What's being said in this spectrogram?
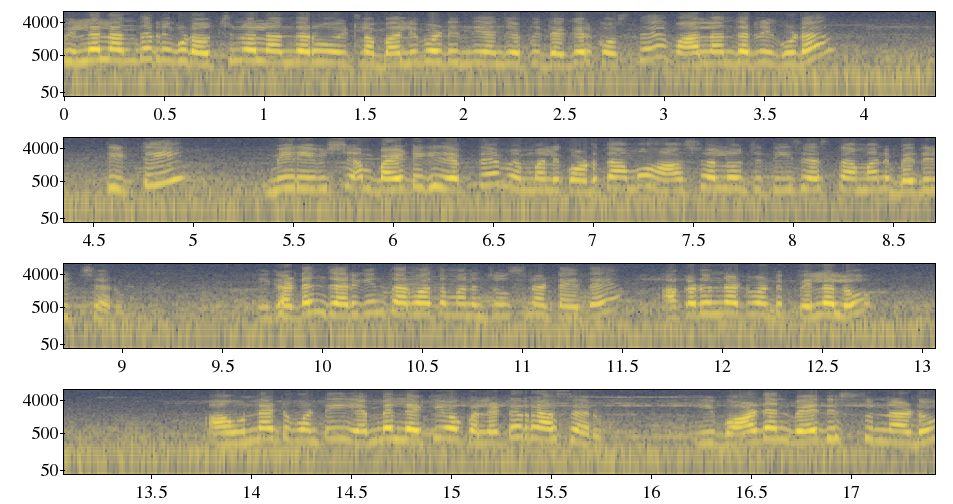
పిల్లలందరినీ కూడా వచ్చిన వాళ్ళందరూ ఇట్లా బలిపడింది అని చెప్పి దగ్గరికి వస్తే వాళ్ళందరినీ కూడా తిట్టి మీరు ఈ విషయం బయటికి చెప్తే మిమ్మల్ని కొడతాము హాస్టల్లోంచి తీసేస్తామని బెదిరించారు. ఈ ఘటన జరిగిన తర్వాత మనం చూసినట్టయితే అక్కడ ఉన్నటువంటి పిల్లలు ఆ ఉన్నటువంటి ఎమ్మెల్యేకి ఒక లెటర్ రాశారు. ఈ వార్డెన్ వేధిస్తున్నాడు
